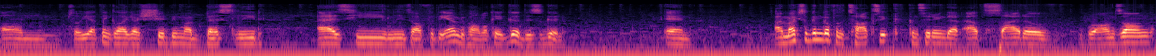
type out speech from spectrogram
Um, so yeah, I think Gligar should be my best lead as he leads off with the Ambipom. Okay, good. This is good. And I'm actually gonna go for the Toxic, considering that outside of Bronzong,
